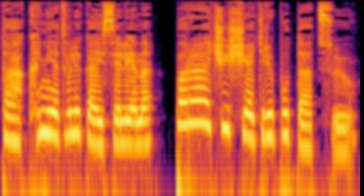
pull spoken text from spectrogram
«Так, не отвлекайся, Лена. Пора очищать репутацию.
